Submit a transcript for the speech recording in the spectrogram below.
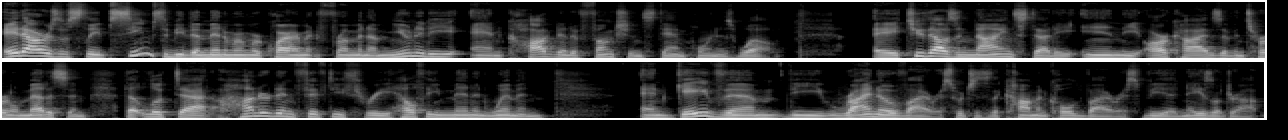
Eight hours of sleep seems to be the minimum requirement from an immunity and cognitive function standpoint as well a 2009 study in the Archives of Internal Medicine that looked at 153 healthy men and women and gave them the rhinovirus, which is the common cold virus, via nasal drop.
